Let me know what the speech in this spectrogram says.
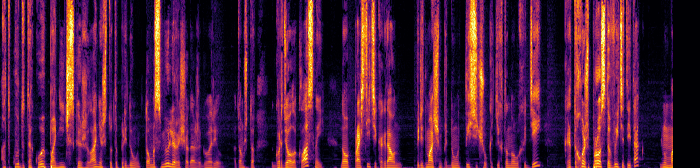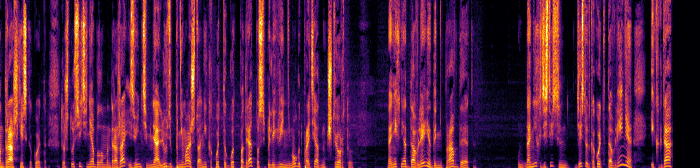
откуда такое паническое желание что-то придумать? Томас Мюллер еще даже говорил о том, что Гвардиола классный, но, простите, когда он перед матчем придумал тысячу каких-то новых идей, когда ты хочешь просто выйти, ты и так, ну, мандраж есть какой-то. То, что у Сити не было мандража, извините меня, люди понимают, что они какой-то год подряд после Пелегрини не могут пройти одну четвертую. На них нет давления, да неправда это. На них действительно действует какое-то давление, и когда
